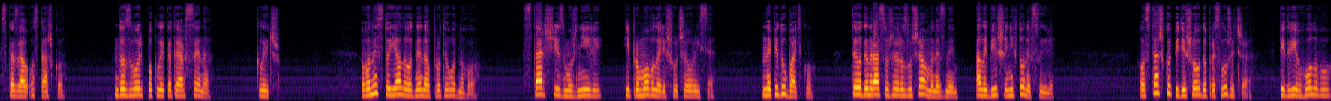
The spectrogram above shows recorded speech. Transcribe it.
сказав Осташко, дозволь покликати Арсена. Клич. Вони стояли одне навпроти одного, старші, змужнілі, і промовила рішуче Орися. Не піду, батьку. Ти один раз уже розлучав мене з ним, але більше ніхто не в силі. Осташко підійшов до прислужича, підвів голову,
